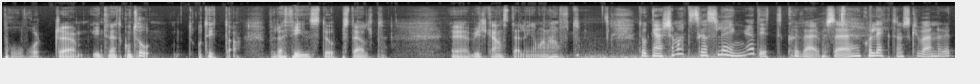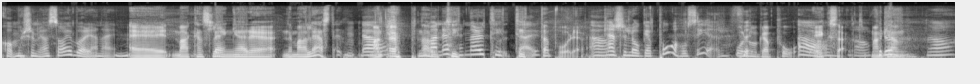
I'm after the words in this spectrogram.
på vårt internetkontor titta. För där finns det uppställt eh, vilka anställningar man haft. Då kanske man inte ska slänga ditt kuvert, kollektumskuvert, när det kommer som jag sa i början här. Mm. Eh, man kan slänga det när man har läst det. Ja. Man öppnar, man och, öppnar och tittar. tittar på det. Ja. Kanske logga på hos er. Och för, logga på, ja. exakt. Man för, då, kan, ja,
